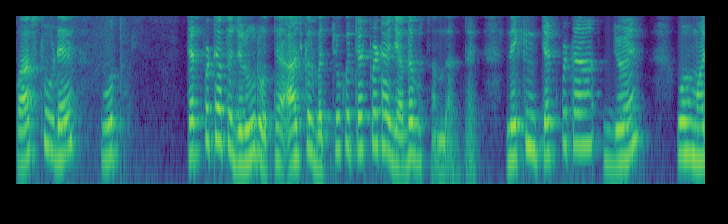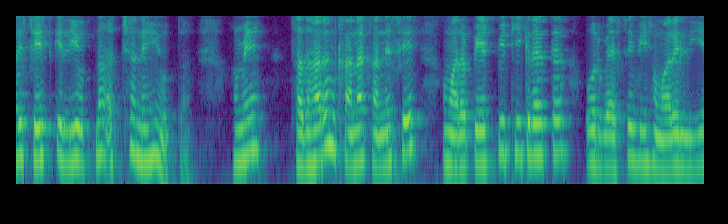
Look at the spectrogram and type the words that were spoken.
फास्ट फ़ूड है, वो चटपटा तो ज़रूर होता है। आजकल बच्चों को चटपटा ज़्यादा पसंद आता है। लेकिन चटपटा जो है, वो हमारी सेहत के लिए उतना अच्छा नहीं होता। हमें साधारण खाना खाने से हमारा पेट भी ठीक रहता है और वैसे भी हमारे लिए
